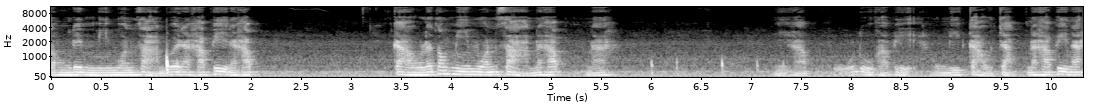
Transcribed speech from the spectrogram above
ต้องเล่นมีมวลสารด้วยนะครับ พี่นะครับ เก่าแล้วต้องมีมวลสารนะครับ นะ นี่ครับโหดูครับพี่องนี้เก่าจัดนะครับ พี่นะ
